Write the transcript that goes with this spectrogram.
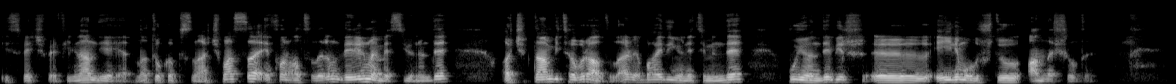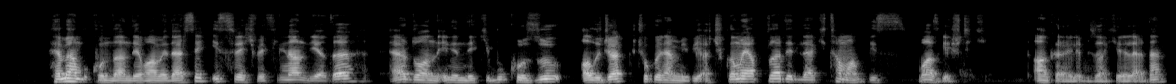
İsveç ve Finlandiya'ya NATO kapısını açmazsa F-16'ların verilmemesi yönünde açıktan bir tavır aldılar ve Biden yönetiminde bu yönde bir eğilim oluştuğu anlaşıldı. Hemen bu konudan devam edersek İsveç ve Finlandiya'da Erdoğan'ın elindeki bu kozu alacak çok önemli bir açıklama yaptılar. Dediler ki tamam biz vazgeçtik Ankara ile müzakerelerden.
